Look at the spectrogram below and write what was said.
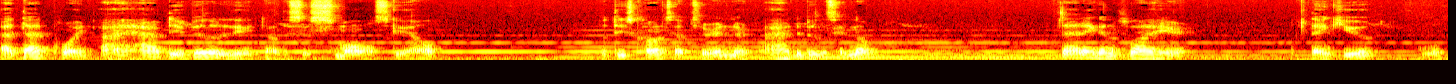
At that point, I have the ability, now this is small scale, but these concepts are in there. I had the ability to say, no, that ain't gonna fly here. Thank you. We'll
